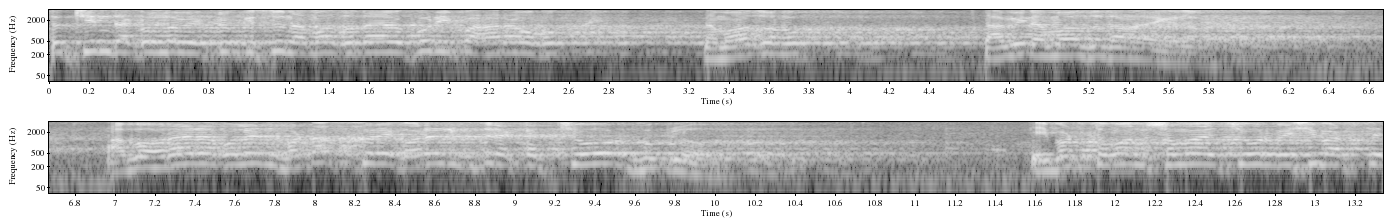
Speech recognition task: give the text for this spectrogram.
তো চিন্তা করলাম একটু কিছু নামাজ আদায় করি, পাহারাও হোক, নামাজও হোক। আমি নামাজে দাঁড়ায় গেলাম। আবু হরাইরা বলেন, হঠাৎ করে ঘরের ভিতরে একটা চোর ঢুকলো। এই বর্তমান সময়ে চোর বেশি বাড়ছে।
